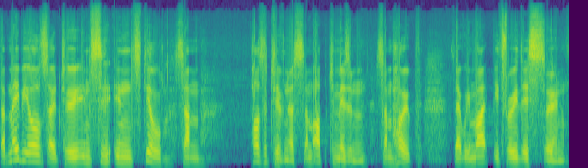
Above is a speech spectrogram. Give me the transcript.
but maybe also to instill some positiveness, some optimism, some hope that we might be through this soon.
